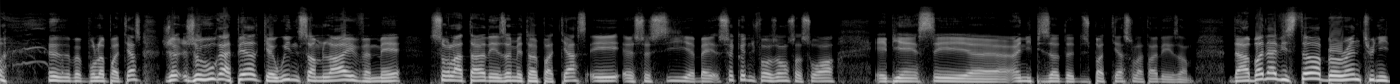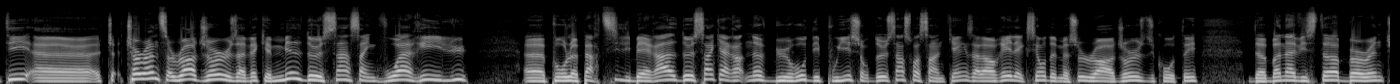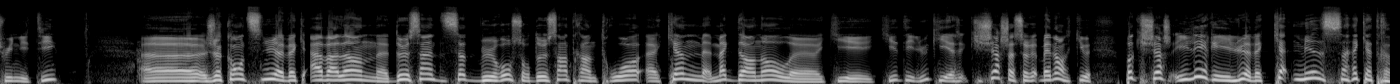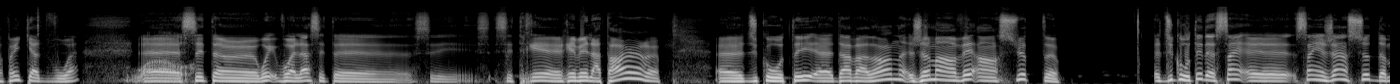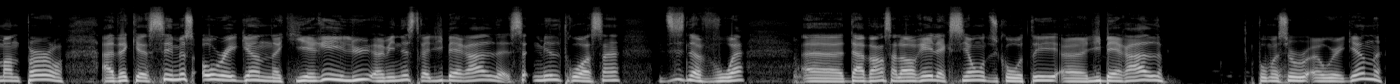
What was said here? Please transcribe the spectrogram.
pour le podcast. Je, vous rappelle que oui, nous sommes live, mais sur la Terre des Hommes est un podcast. Et euh, ceci, euh, ben, ce que nous faisons ce soir, eh bien, c'est euh, un épisode du podcast sur la Terre des Hommes. Dans Bonavista, Burren Trinity, Terrence Rogers avec 1205 voix réélu pour le Parti libéral, 249 bureaux dépouillés sur 275. Alors, réélection de M. Rogers du côté de Bonavista, Burren Trinity. Euh, je continue avec Avalon, 217 bureaux sur 233. Euh, Ken McDonald, euh, qui, est, qui est élu, qui, qui cherche à se... Ben non, pas qui cherche, il est réélu avec 4184 voix. c'est un... Oui, voilà, c'est très révélateur du côté d'Avalon. Je m'en vais ensuite du côté de euh, Saint-Jean, sud de Mount Pearl, avec Seamus O'Regan, qui est réélu un ministre libéral, 7319 voix euh, d'avance. Alors, réélection du côté euh, libéral pour M. O'Regan.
